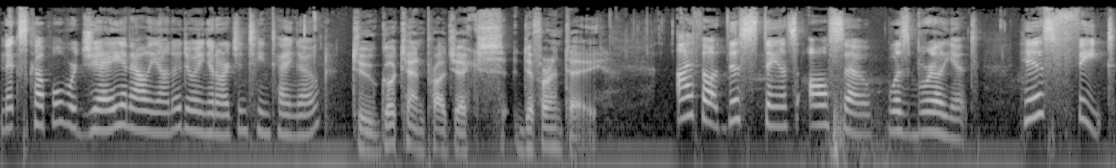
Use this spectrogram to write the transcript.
Next couple were Jay and Aliona doing an Argentine tango. To Gotan Project's Differente. I thought this dance also was brilliant. His feet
